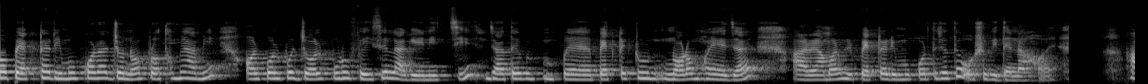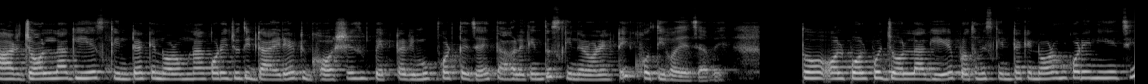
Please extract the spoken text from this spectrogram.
তো প্যাকটা রিমুভ করার জন্য প্রথমে আমি অল্প অল্প জল পুরো ফেসে লাগিয়ে নিচ্ছি, যাতে প্যাকটা একটু নরম হয়ে যায় আর আমার প্যাকটা রিমুভ করতে যাতে অসুবিধে না হয়। আর জল লাগিয়ে স্কিনটাকে নরম না করে যদি ডাইরেক্ট ঘষে প্যাকটা রিমুভ করতে যাই, তাহলে কিন্তু স্কিনের অনেকটাই ক্ষতি হয়ে যাবে। তো অল্প অল্প জল লাগিয়ে প্রথমে স্কিনটাকে নরম করে নিয়েছি,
